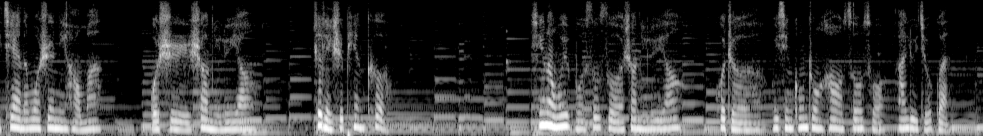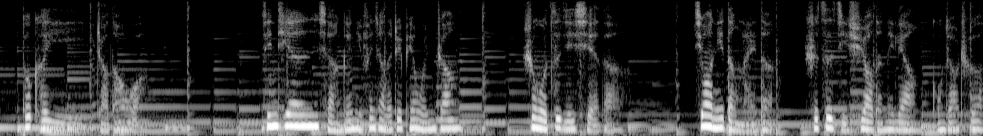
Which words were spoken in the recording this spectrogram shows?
亲爱的陌生人，你好吗？我是少女绿妖，这里是片刻。新浪微博搜索“少女绿妖”，或者微信公众号搜索“阿绿酒馆”，都可以找到我。今天想跟你分享的这篇文章，是我自己写的，希望你等来的是自己需要的那辆公交车。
